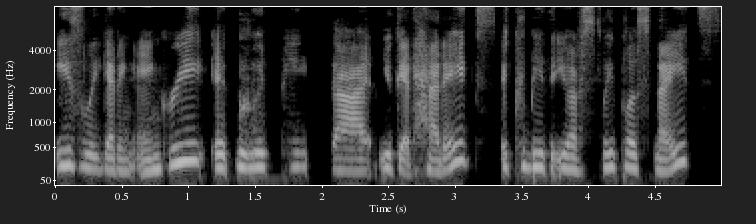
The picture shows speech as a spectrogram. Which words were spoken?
easily getting angry. It mm-hmm. could be that you get headaches. It could be that you have sleepless nights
